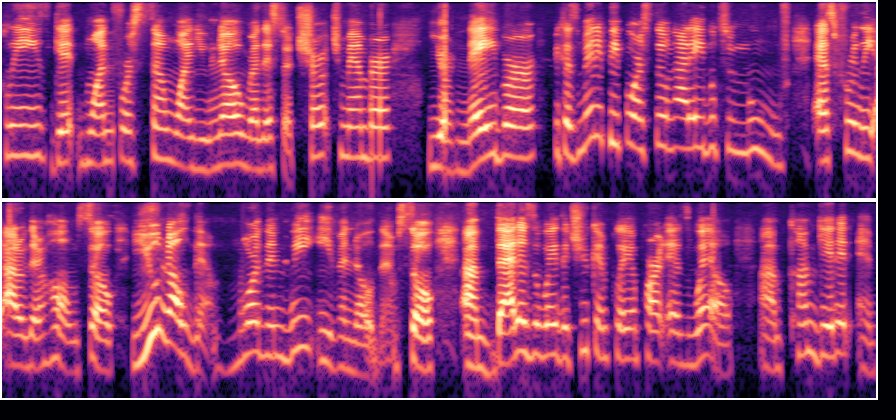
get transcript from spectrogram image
please get one for someone you know, whether it's a church member your neighbor, because many people are still not able to move as freely out of their homes. So you know them more than we even know them. So um, that is a way that you can play a part as well. Um, come get it and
